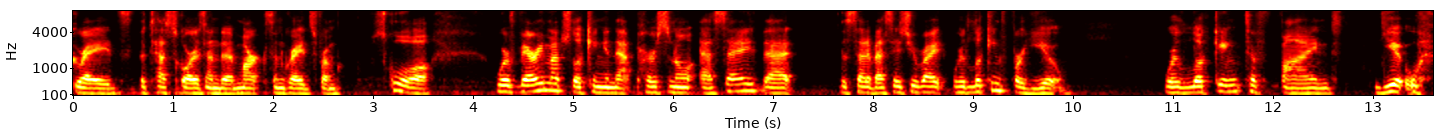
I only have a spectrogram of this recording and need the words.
grades, the test scores and the marks and grades from school, we're very much looking in that personal essay that the set of essays you write, we're looking for you. We're looking to find you.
